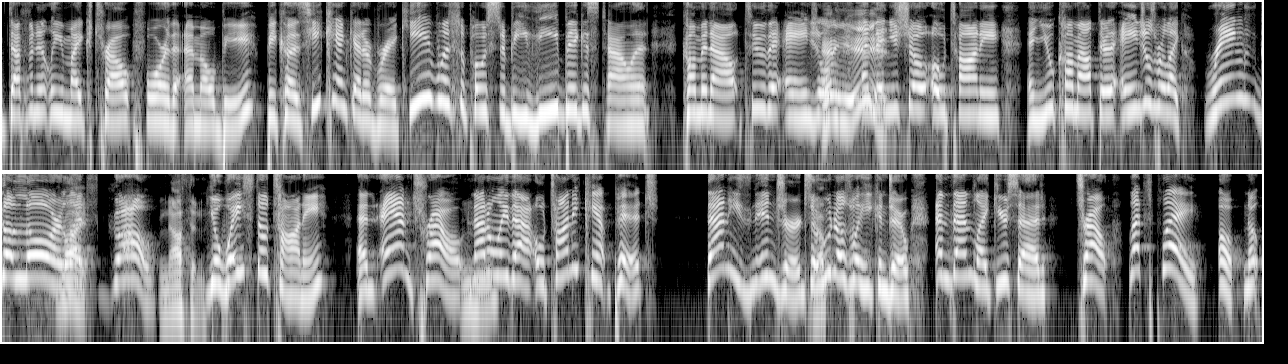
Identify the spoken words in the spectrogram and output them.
definitely Mike Trout for the MLB because he can't get a break. He was supposed to be the biggest talent coming out to the Angels. And he then you show Ohtani and you come out there. The Angels were like, rings galore. Let's go. Nothing. You waste Ohtani and, and Trout. Mm-hmm. Not only that, Ohtani can't pitch. Then he's injured. So who knows what he can do. And then, like you said, Trout, let's play. Oh, nope,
